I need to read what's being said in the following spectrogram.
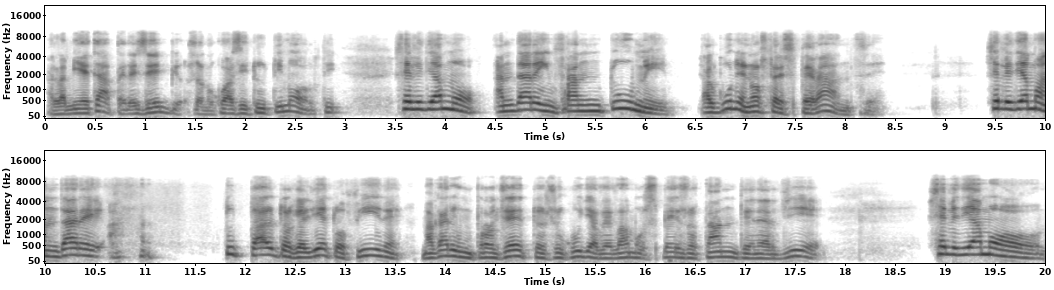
alla mia età, per esempio, sono quasi tutti morti, se vediamo andare in frantumi alcune nostre speranze, se vediamo andare a tutt'altro che lieto fine, magari un progetto su cui avevamo speso tante energie, se vediamo,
